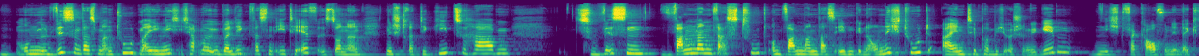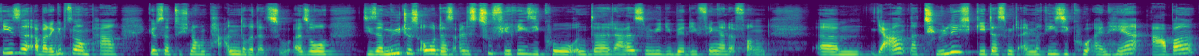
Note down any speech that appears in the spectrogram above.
Und mit Wissen, was man tut, meine ich nicht, ich habe mal überlegt, was ein ETF ist, sondern eine Strategie zu haben, zu wissen, wann man was tut und wann man was eben genau nicht tut. Einen Tipp habe ich euch schon gegeben, nicht verkaufen in der Krise, aber da gibt es noch ein paar, gibt es natürlich noch ein paar andere dazu. Also dieser Mythos, oh, das ist alles zu viel Risiko und äh, da lassen wir lieber die Finger davon. Ähm, ja, natürlich geht das mit einem Risiko einher, aber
